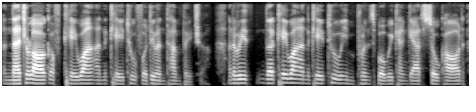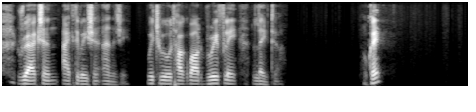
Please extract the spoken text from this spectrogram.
natural log of k1 and k2 for different temperature. And with the k1 and k2 in principle, we can get so-called reaction activation energy, which we will talk about briefly later. Okay?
